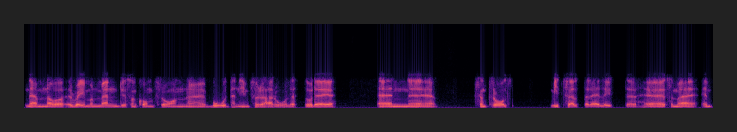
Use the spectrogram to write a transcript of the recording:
nämna var Raymond Mendy som kom från eh, Boden inför det här året. Och det är en eh, central mittfältare eller ytter eh, som är en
